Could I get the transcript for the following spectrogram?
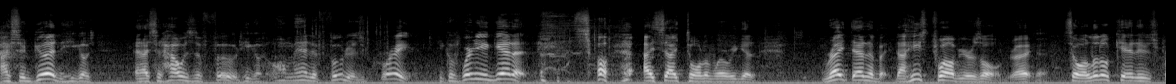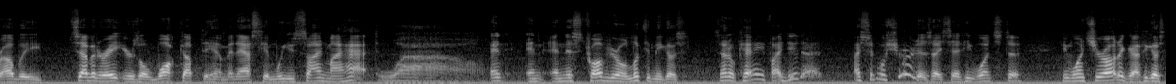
I said, good. He goes, and I said, How was the food? He goes, oh man, the food is great. He goes, where do you get it? so I said, I told him where we get it. Right then, now he's 12 years old, right? Yeah. So a little kid who's probably seven or eight years old walked up to him and asked him, will you sign my hat? wow And, and, and this 12 year old looked at me and goes, Is that okay if I do that? I said, Well, sure it is. I said, He wants to, he wants your autograph. He goes,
